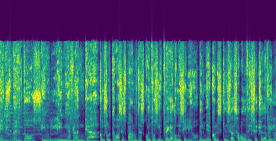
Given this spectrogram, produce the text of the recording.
Expertos en línea blanca. Consulta bases para los descuentos y entrega a domicilio del miércoles 15 al sábado 18 de abril.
